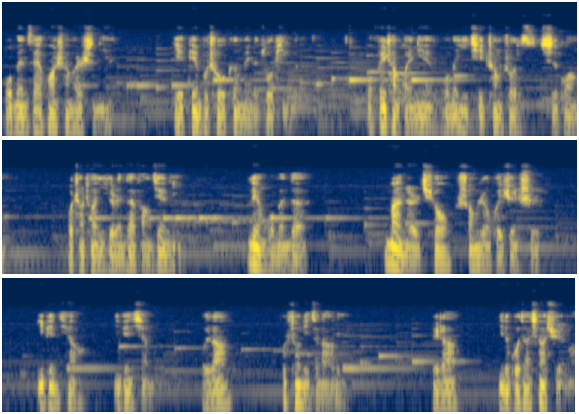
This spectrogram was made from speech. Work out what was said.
我们再画上二十年，也编不出更美的作品了。我非常怀念我们一起创作的时光。我常常一个人在房间里练我们的曼尔丘双人回旋式，一边跳一边想：维拉，不知道你在哪里？维拉，你的国家下雪吗？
